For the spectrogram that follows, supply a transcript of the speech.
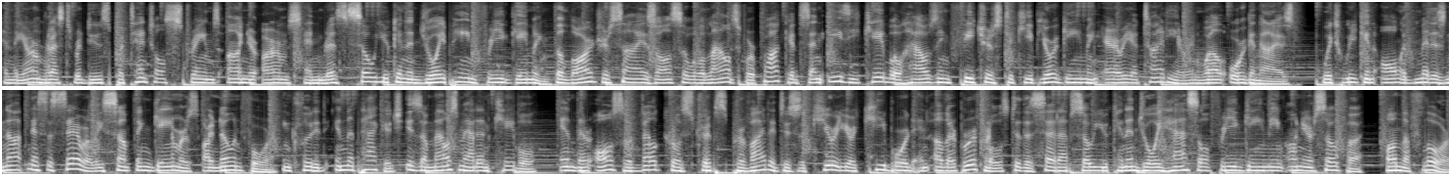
and the armrests reduce potential strains on your arms and wrists so you can enjoy pain-free gaming. The larger size also allows for pockets and easy cable housing features to keep your gaming area tidier and well organized which we can all admit is not necessarily something gamers are known for. Included in the package is a mouse mat and cable, and there are also velcro strips provided to secure your keyboard and other peripherals to the setup so you can enjoy hassle-free gaming on your sofa, on the floor,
